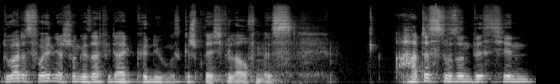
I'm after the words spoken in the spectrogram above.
Du hattest vorhin ja schon gesagt, wie dein Kündigungsgespräch gelaufen ist. Hattest du so ein bisschen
